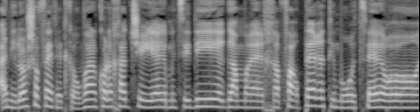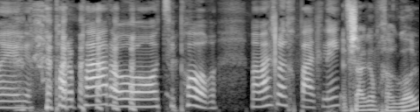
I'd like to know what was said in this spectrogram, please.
אני לא שופטת, כמובן כל אחד שיהיה מצידי גם אה, חפרפרת אם הוא רוצה, או אה, פרפר או ציפור. ממש לא אכפת לי. אפשר גם חרגול?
